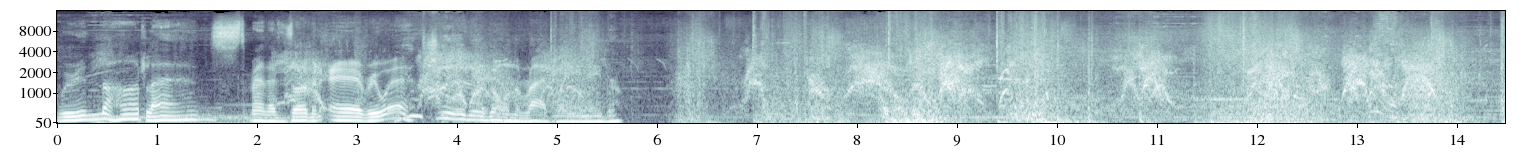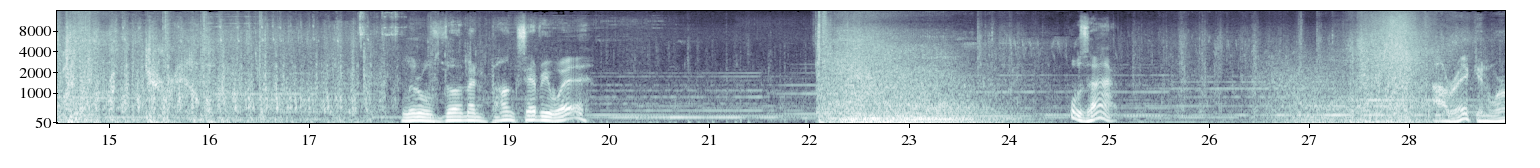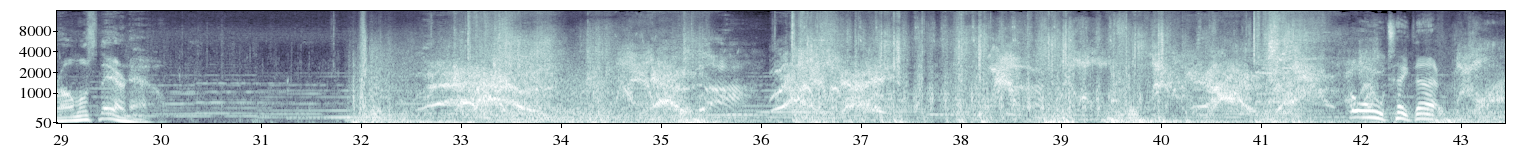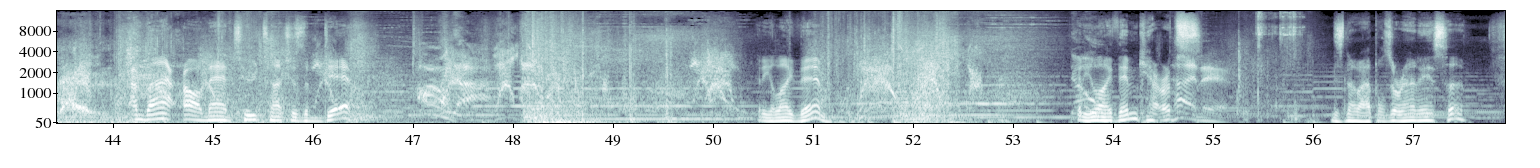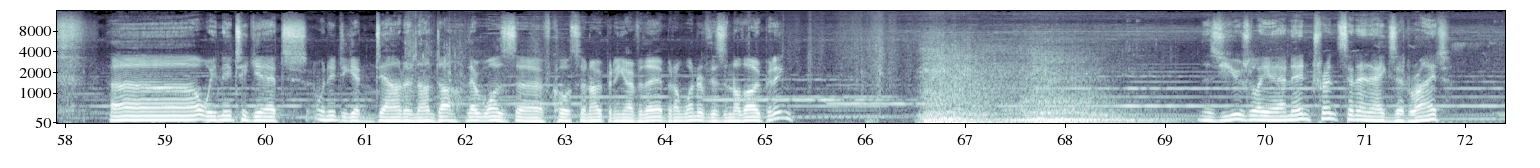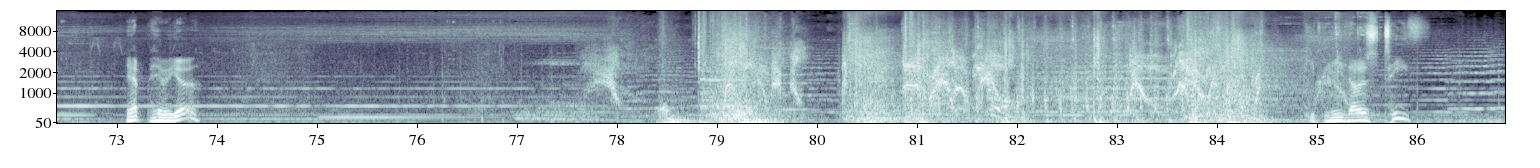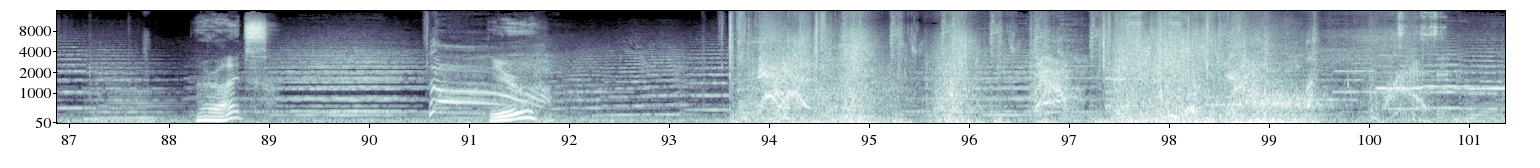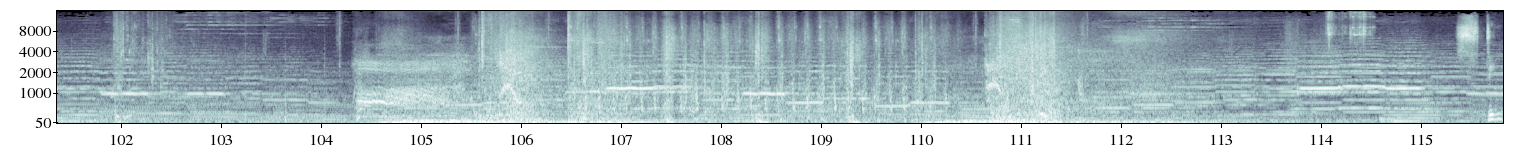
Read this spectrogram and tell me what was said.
We're in the Heartlands. Man, there's vermin everywhere. You sure we're going the right way, neighbor? Little vermin punks everywhere. What was that? I reckon we're almost there now. Oh, take that. And that. Oh man, two touches of death. How do you like them? How do you like them carrots? There's no apples around here, so. Uh, we need to get we need to get down and under. There was, uh, of course, an opening over there, but I wonder if there's another opening. There's usually an entrance and an exit, right? Yep, here we go. Give me those teeth. All right. You.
